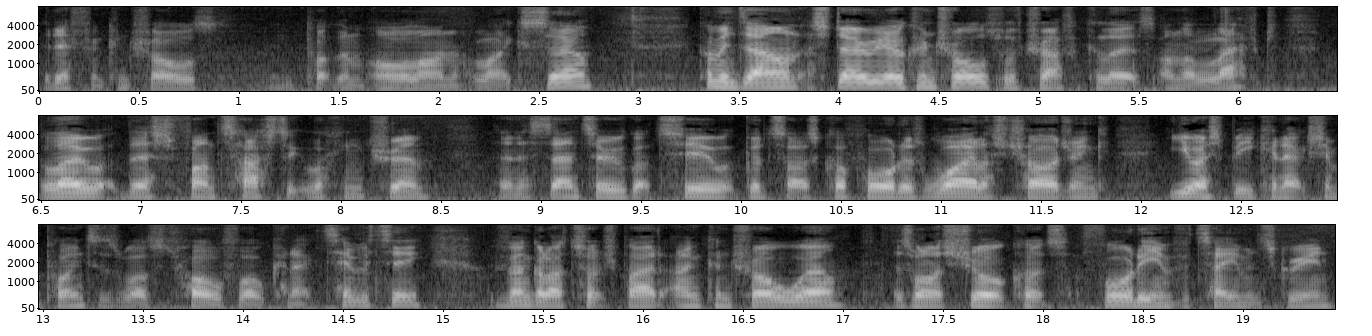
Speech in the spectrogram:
the different controls and put them all on like so. Coming down stereo controls with traffic alerts on the left. Below this fantastic looking trim in the centre we've got two good sized cup holders, wireless charging, USB connection points as well as 12 volt connectivity. We've then got our touchpad and control wheel as well as shortcuts for the infotainment screen.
